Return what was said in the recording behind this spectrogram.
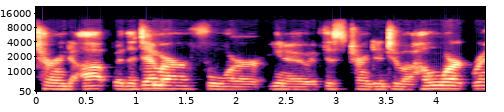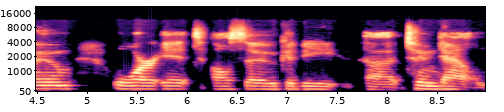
turned up with a dimmer for you know if this turned into a homework room or it also could be uh, tuned down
